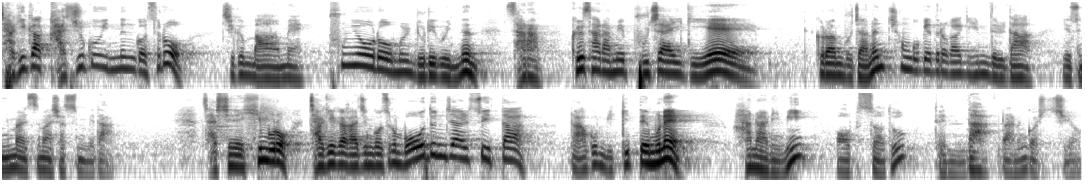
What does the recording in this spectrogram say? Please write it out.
자기가 가지고 있는 것으로 지금 마음의 풍요로움을 누리고 있는 사람, 그 사람이 부자이기에 그러한 부자는 천국에 들어가기 힘들다. 예수님 말씀하셨습니다. 자신의 힘으로 자기가 가진 것으로 뭐든지 할 수 있다라고 믿기 때문에 하나님이 없어도 된다라는 것이지요.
